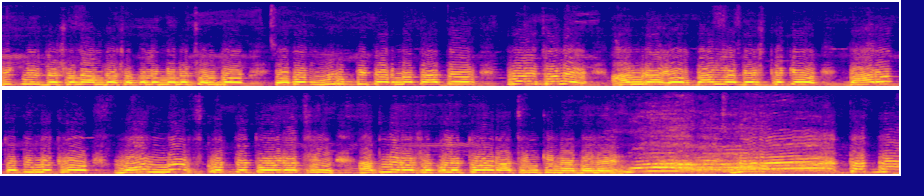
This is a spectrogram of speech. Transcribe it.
দিক নির্দেশনা আমরা সকলে মেনে চলবো এবং মুরব্বীদের মতাতে প্রয়োজনে আমরা এই বাংলাদেশ থেকে ভারত অভিমুখে লং মার্চ করতে তৈরি আছি। আপনারা সকলে তৈরি আছেন কিনা বলেন? তাকবীর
